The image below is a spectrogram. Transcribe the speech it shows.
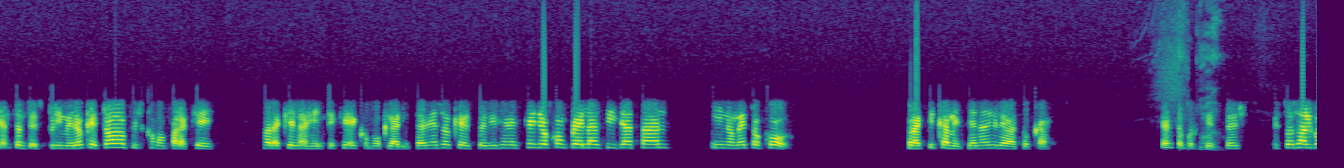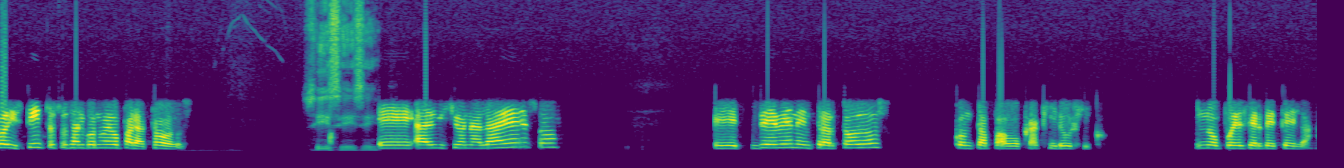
¿Cierto? Entonces, primero que todo, pues como para que para que la gente quede como clarita en eso, que después dicen, es que yo compré la silla tal y no me tocó. Prácticamente a nadie le va a tocar. ¿Cierto? Porque esto, es, esto es algo distinto, esto es algo nuevo para todos. Sí, sí, sí. Eh, adicional a eso, eh, deben entrar todos con tapaboca quirúrgico. No puede ser de tela.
